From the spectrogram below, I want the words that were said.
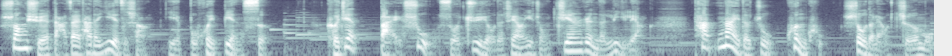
霜雪打在它的叶子上也不会变色，可见柏树所具有的这样一种坚韧的力量，它耐得住困苦，受得了折磨。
